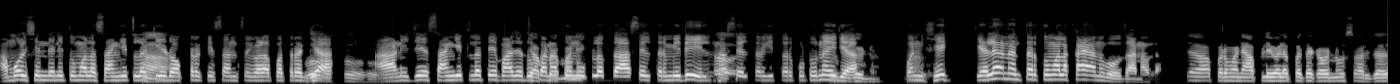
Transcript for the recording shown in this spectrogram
अमोल शिंदेनी तुम्हाला सांगितलं की हा. डॉक्टर किसानचं वेळापत्रक हो, घ्या हो, हो. आणि जे सांगितलं ते माझ्या दुकानातून. उपलब्ध असेल तर मी देईल हो. नसेल तर इतर कुठूनही घ्या पण हे केल्यानंतर तुम्हाला काय अनुभव जाणवला त्याप्रमाणे आपल्या वेळापत्रकानुसार जर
